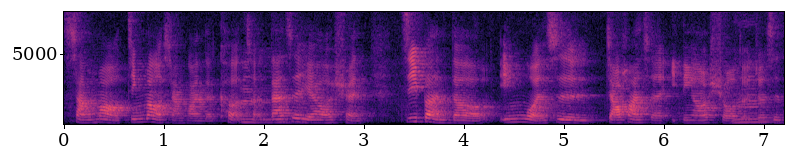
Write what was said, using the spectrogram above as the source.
商贸、经贸相关的课程，但是也有选基本的英文是交换生一定要修的，就是。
